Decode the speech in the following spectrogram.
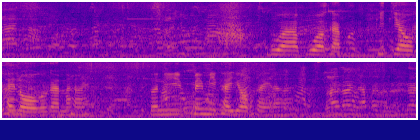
ได้ค่ะบัวบัวกับพี่เจียวใครหล่อกว่ากันนะคะ ตอนนี้ไม่มีใครยอมใครนะคะ ได้ได้ยังไปถึงนี่ได้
